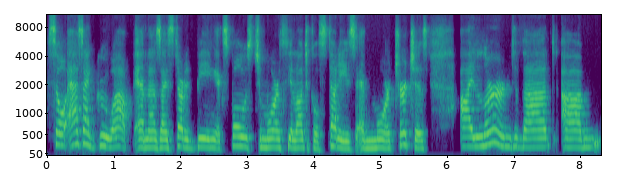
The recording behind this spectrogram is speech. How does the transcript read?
So as I grew up and as I started being exposed to more theological studies and more churches, I learned that um,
